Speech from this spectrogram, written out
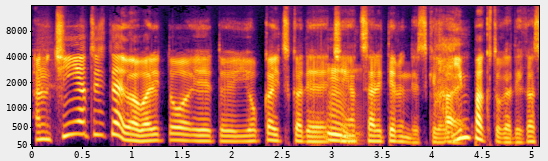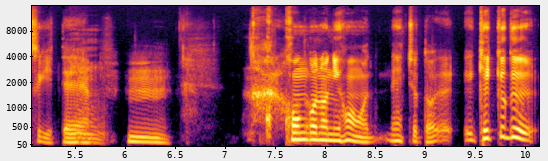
あの鎮圧自体は割と,、えー、と4日5日で鎮圧されてるんですけど、うんはい。インパクトがでかすぎて、うん。今後の日本をねちょっとえ結局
